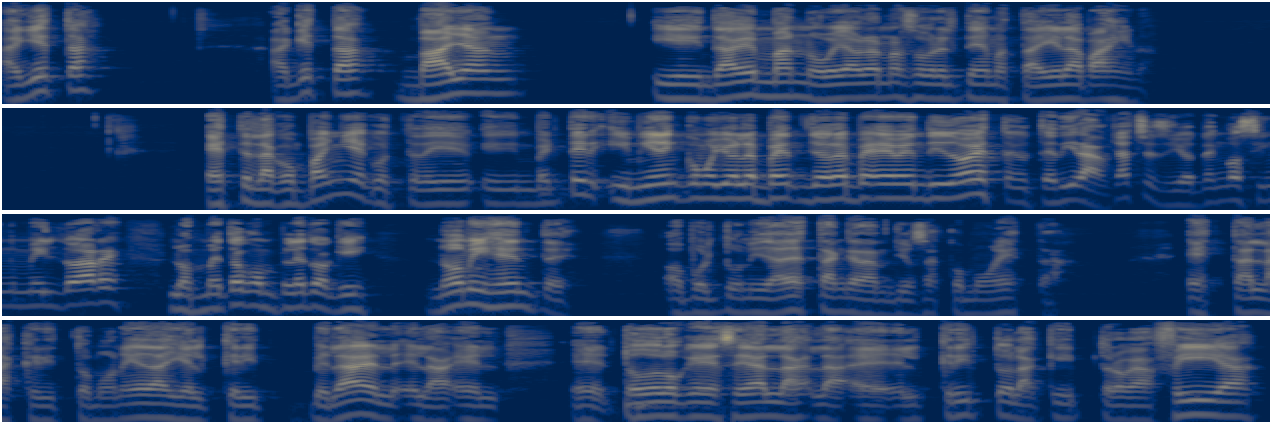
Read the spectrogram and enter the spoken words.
Aquí está. Aquí está. Vayan y indaguen más. No voy a hablar más sobre el tema. Está ahí en la página. Esta es la compañía que ustedes invertir. Y miren cómo yo les, yo les he vendido esto. Y usted dirá, muchachos, si yo tengo 100 mil dólares, los meto completo aquí. No, mi gente. Oportunidades tan grandiosas como esta están las criptomonedas y el, ¿verdad? El, todo lo que sea el cripto, la criptografía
